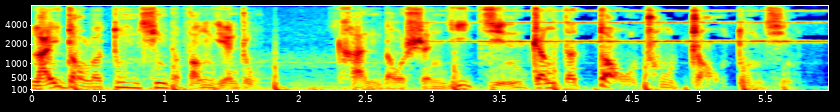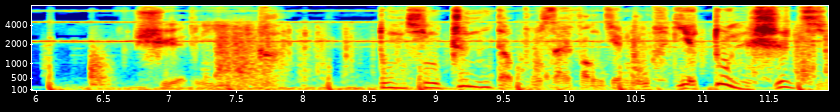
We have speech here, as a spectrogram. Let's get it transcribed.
来到了冬青的房间中，看到沈怡紧张地到处找冬青。雪梨一看，冬青真的不在房间中，也顿时紧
